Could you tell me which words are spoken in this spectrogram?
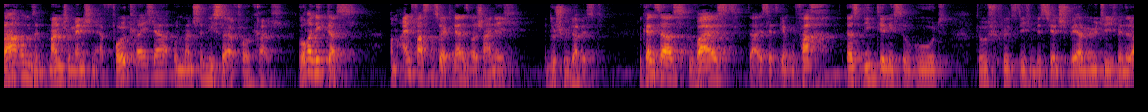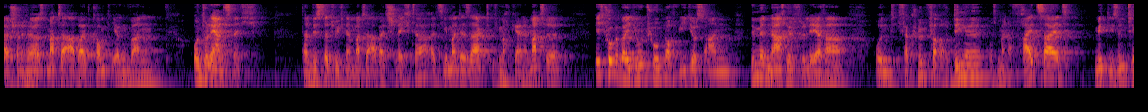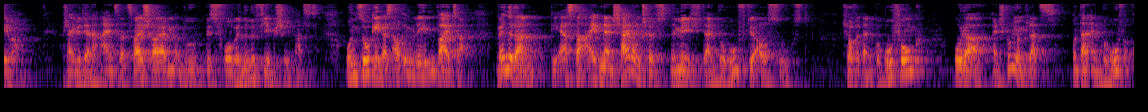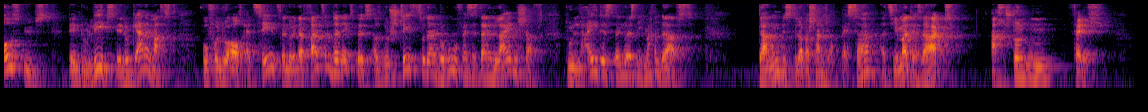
Warum sind manche Menschen erfolgreicher und manche nicht so erfolgreich? Woran liegt das? Am einfachsten zu erklären ist wahrscheinlich, wenn du Schüler bist. Du kennst das, du weißt, da ist jetzt irgendein Fach, das liegt dir nicht so gut. Du fühlst dich ein bisschen schwermütig, wenn du da schon hörst, Mathearbeit kommt irgendwann und du lernst nicht. Dann bist du natürlich in der Mathearbeit schlechter als jemand, der sagt, ich mache gerne Mathe, ich gucke bei YouTube noch Videos an, bin mir Nachhilfelehrer und ich verknüpfe auch Dinge aus meiner Freizeit mit diesem Thema. Wahrscheinlich wird er eine 1 oder 2 schreiben und du bist froh, wenn du eine 4 geschrieben hast. Und so geht das auch im Leben weiter. Wenn du dann die erste eigene Entscheidung triffst, nämlich deinen Beruf dir aussuchst, ich hoffe deine Berufung oder einen Studiumplatz und dann einen Beruf ausübst, den du liebst, den du gerne machst, wovon du auch erzählst, wenn du in der Freizeit unterwegs bist. Also du stehst zu deinem Beruf, es ist deine Leidenschaft, du leidest, wenn du es nicht machen darfst, dann bist du da wahrscheinlich auch besser als jemand, der sagt, acht Stunden, fertig.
